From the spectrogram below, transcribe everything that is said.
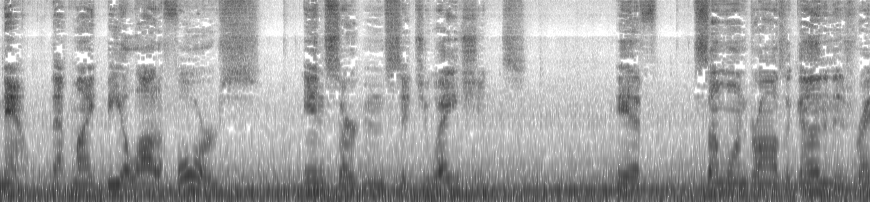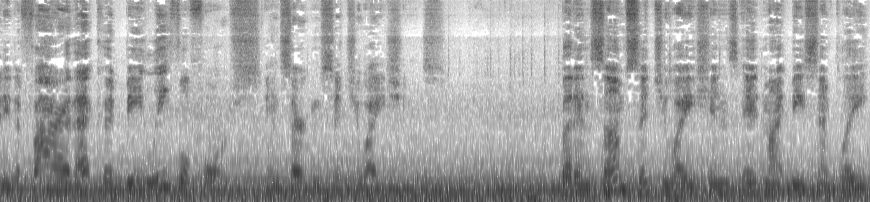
Now, that might be a lot of force in certain situations. If someone draws a gun and is ready to fire, that could be lethal force in certain situations. But in some situations, it might be simply,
